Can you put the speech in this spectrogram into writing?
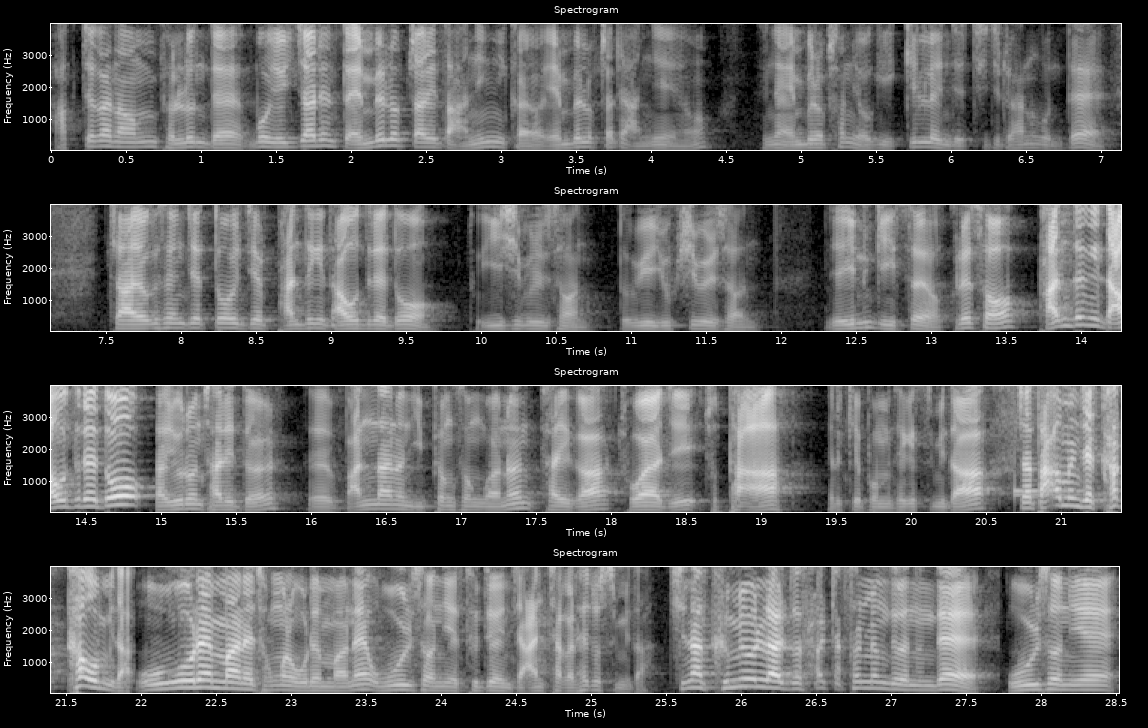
악재가 나오면 별론데 뭐 이 자리는 또 엔벨롭 자리도 아니니까요. 엔벨롭 자리 아니에요. 그냥 엔벨롭 선이 여기 있길래 이제 지지를 하는 건데 자 여기서 이제 또 이제 반등이 나오더라도 또 21선 또 위에 61선 이제 이런 게 있어요. 그래서 반등이 나오더라도 자, 이런 자리들 예, 만나는 이평선과는 차이가 좋아야지 좋다. 이렇게 보면 되겠습니다. 자, 다음은 이제 카카오입니다. 오랜만에 정말 오랜만에 5일선위에 드디어 이제 안착을 해줬습니다. 지난 금요일 날도 살짝 설명드렸는데 5일선위에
